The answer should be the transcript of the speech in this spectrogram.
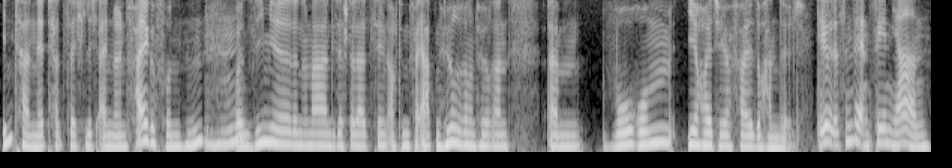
Internet tatsächlich einen neuen Fall gefunden. Wollen Sie mir dann mal an dieser Stelle erzählen, auch den verehrten Hörerinnen und Hörern, ähm, worum Ihr heutiger Fall so handelt? Leo, das sind wir in zehn Jahren.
